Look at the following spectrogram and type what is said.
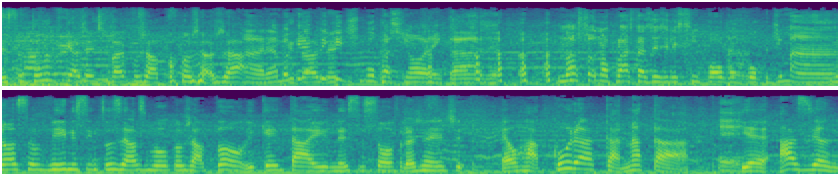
Isso tudo porque a gente vai pro Japão já já. Caramba, eu Então queria pedir gente- desculpa à senhora em casa. Nosso sonoplasta, às vezes, ele se empolga um pouco demais. Nosso Vini se entusiasmou com o Japão e quem tá aí nesse som pra gente é o Hakura Kanata, É. que é Asian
